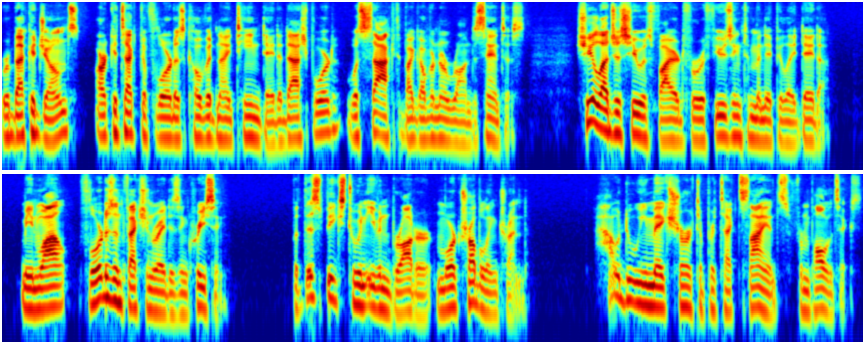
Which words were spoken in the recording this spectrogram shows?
Rebecca Jones, architect of Florida's COVID 19 data dashboard, was sacked by Governor Ron DeSantis. She alleges she was fired for refusing to manipulate data. Meanwhile, Florida's infection rate is increasing. But this speaks to an even broader, more troubling trend. How do we make sure to protect science from politics?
